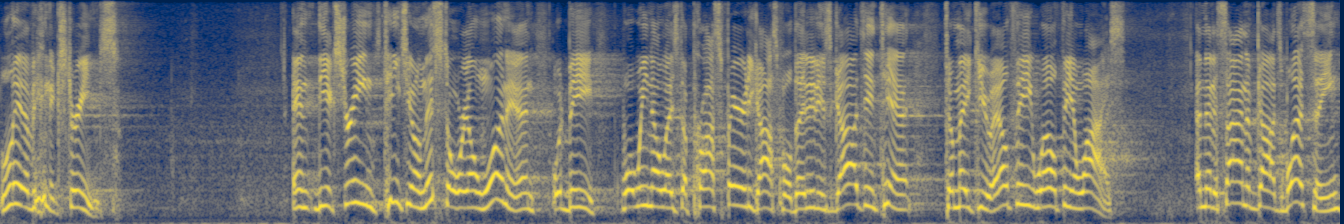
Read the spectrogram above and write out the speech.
live in extremes. And the extreme teaching on this story, on one end, would be what we know as the prosperity gospel that it is God's intent to make you healthy, wealthy, and wise. And that a sign of God's blessing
